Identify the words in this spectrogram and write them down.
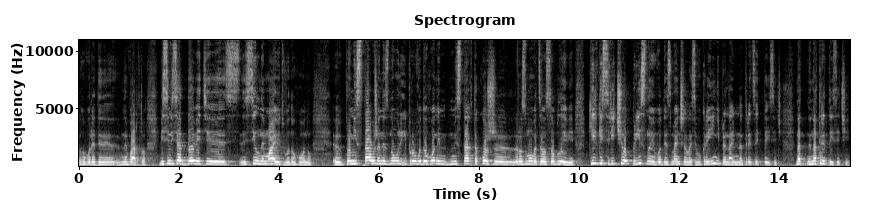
говорити не варто. 89 е, сіл не мають водогону. Е, Про міста вже не знову і про водогони в містах також е, розмови це особливі. Кількість річок прісної води зменшилася в Україні принаймні на 30 тисяч, на, на 3 тисячі.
